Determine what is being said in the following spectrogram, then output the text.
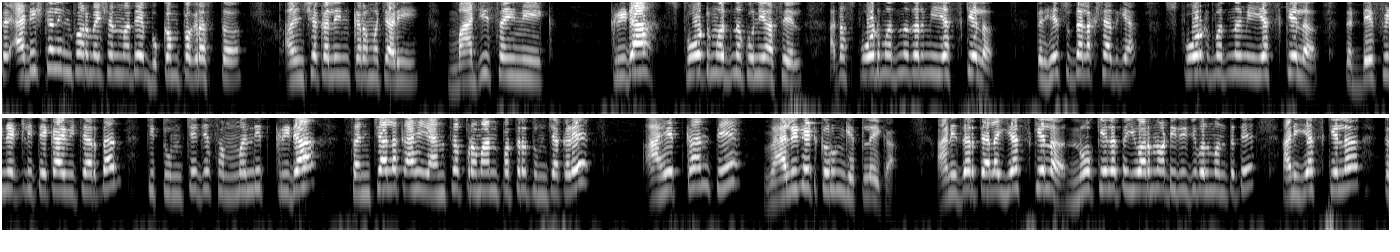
तर ॲडिशनल इन्फॉर्मेशनमध्ये भूकंपग्रस्त अंशकालीन कर्मचारी माजी सैनिक क्रीडा स्पोर्टमधनं कोणी असेल आता स्पोर्टमधनं जर मी यस केलं तर हे सुद्धा लक्षात घ्या. स्पोर्टमधनं मी यस केलं तर डेफिनेटली ते काय विचारतात की तुमचे जे संबंधित क्रीडा संचालक आहे यांचं प्रमाणपत्र तुमच्याकडे आहेत का? आणि ते व्हॅलिडेट करून घेतलंय का? आणि जर त्याला यस केलं नो केलं तर यू आर नॉट इलिजिबल म्हणतं ते. आणि यस केलं तर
